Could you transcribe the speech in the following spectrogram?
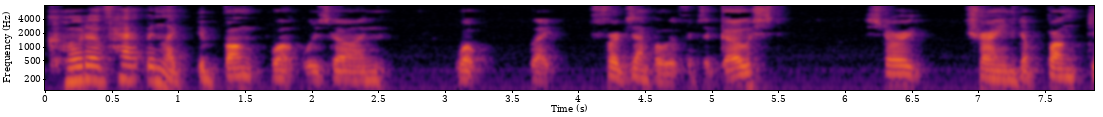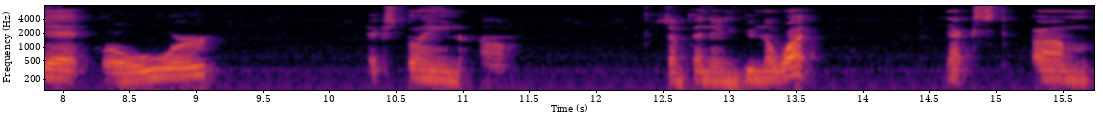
could have happened, like debunk what was going, what like for example, if it's a ghost story, try and debunk it or explain um, something. And you know what? Next, um,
